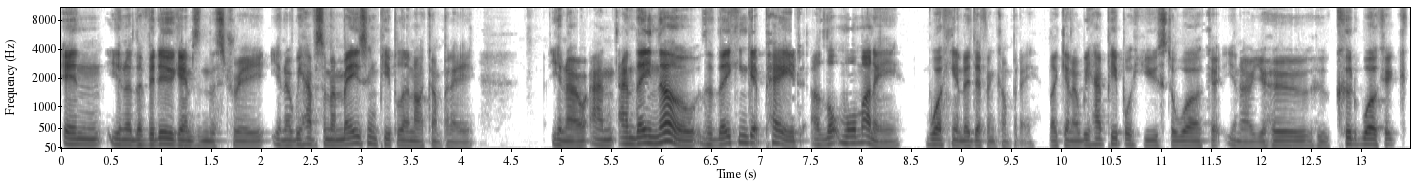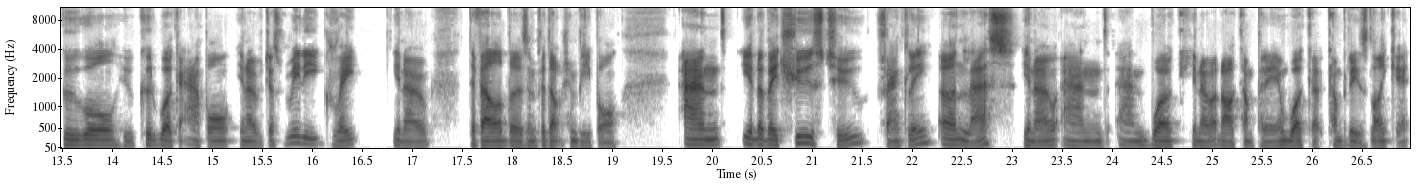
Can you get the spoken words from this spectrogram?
in you know the video games industry, you know, we have some amazing people in our company, you know, and and they know that they can get paid a lot more money working at a different company. Like you know, we have people who used to work at you know Yahoo, who could work at Google, who could work at Apple. You know, just really great you know developers and production people and you know they choose to frankly earn less you know and and work you know at our company and work at companies like it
